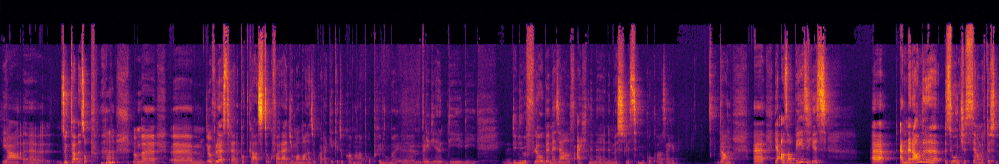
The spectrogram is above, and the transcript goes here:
ja, uh, zoek dat eens op. dan de, um, of luister naar de podcast ook van Radio Mama, dat is ook waar ik het ook allemaal heb opgenomen. Um, die, die, die, die nieuwe flow bij mezelf, echt een, een must listen, moet ik ook wel zeggen. Dan, uh, ja, als dat bezig is, uh, en mijn andere zoontjes zijn ondertussen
